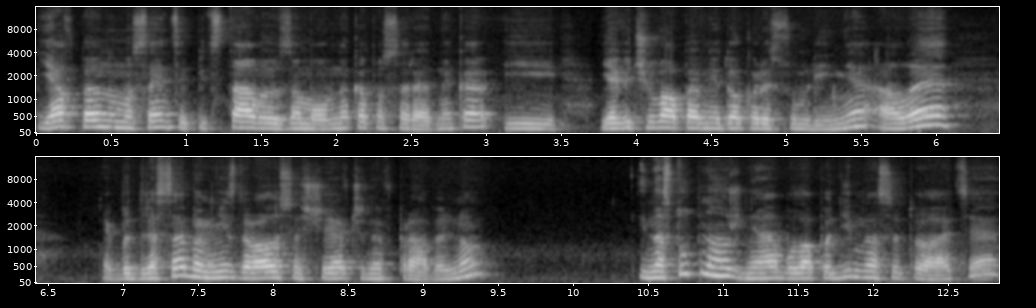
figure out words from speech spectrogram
я в певному сенсі підставив замовника, посередника, і я відчував певні докори сумління, але якби для себе мені здавалося, що я вчинив правильно. І наступного ж дня була подібна ситуація,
